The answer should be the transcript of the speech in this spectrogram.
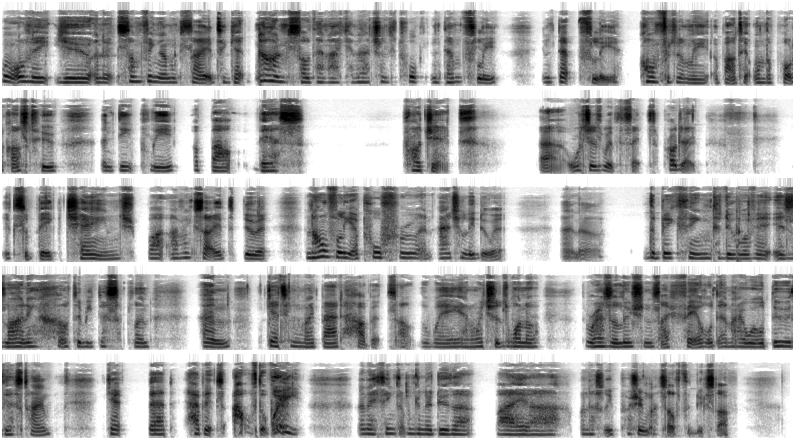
motivate you. And it's something I'm excited to get done, so then I can actually talk in depthly, in depthly, confidently about it on the podcast too, and deeply about this project, uh, which is with it's a project. It's a big change, but I'm excited to do it, and hopefully I pull through and actually do it. And uh, the big thing to do with it is learning how to be disciplined and getting my bad habits out the way, and which is one of the resolutions I failed and I will do this time. Get bad habits out of the way. And I think I'm gonna do that by uh, honestly pushing myself to do stuff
